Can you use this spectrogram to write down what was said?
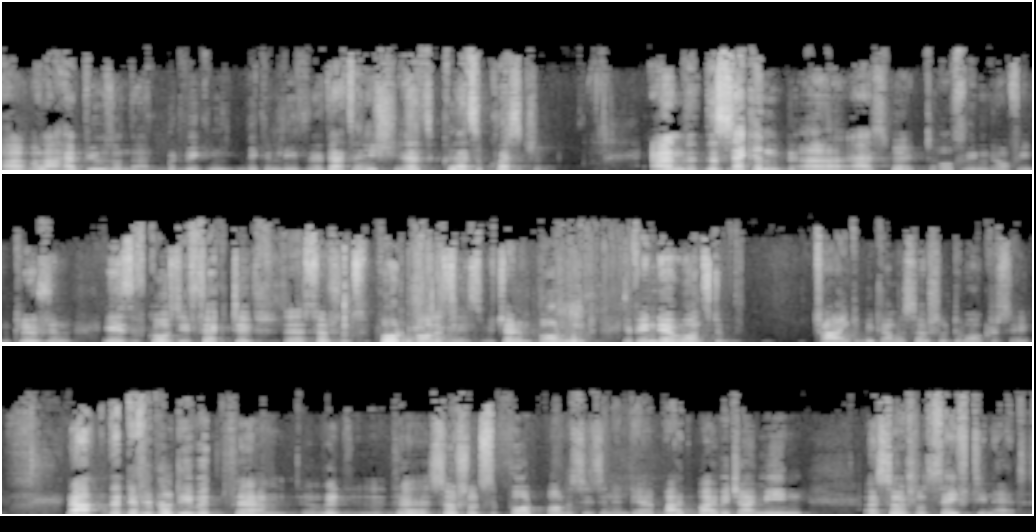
Uh, well, I have views on that, but we can, we can leave that. That's an issue. That's, that's a question. And the second uh, aspect of, in, of, inclusion is, of course, effective uh, social support policies, which are important if India wants to trying to become a social democracy. Now, the difficulty with, um, with the social support policies in India, by, by, which I mean a social safety net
